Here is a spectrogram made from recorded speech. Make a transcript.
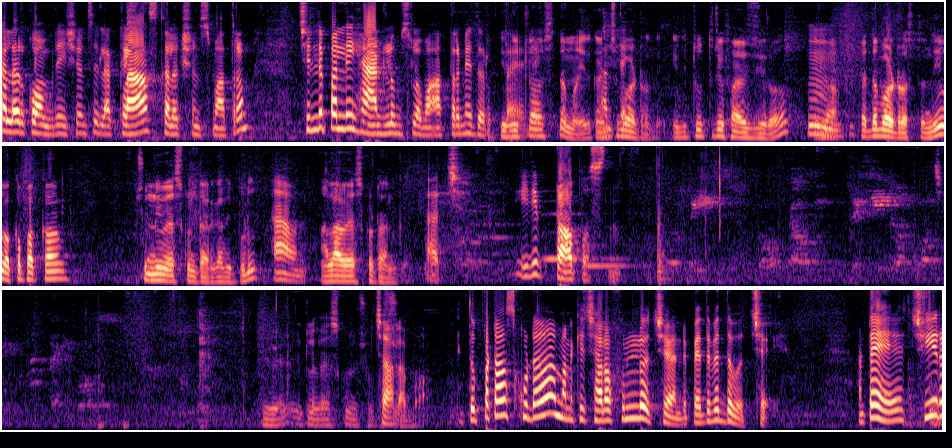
కలర్ కాంబినేషన్స్ ఇలా క్లాస్ కలెక్షన్స్ మాత్రం చిల్లపల్లి హ్యాండ్లూమ్స్లో మాత్రమే ఇది దొరుకుతాయి ఇట్లా వస్తుందమ్మా ఇది కంచి బార్డర్ది ఇది టూ త్రీ ఫైవ్ జీరో పెద్ద బార్డర్ వస్తుంది. ఒక పక్క చున్నీ వేసుకుంటారు కదా ఇప్పుడు. అవును. అలా వేసుకోవటానికి అచ్చా. ఇది టాప్ వస్తుంది. ఇట్లా వేసుకొని చాలా బాగుంది. దుప్పటాస్ కూడా మనకి చాలా ఫుల్ వచ్చాయండి. పెద్ద పెద్ద వచ్చాయి. అంటే చీర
